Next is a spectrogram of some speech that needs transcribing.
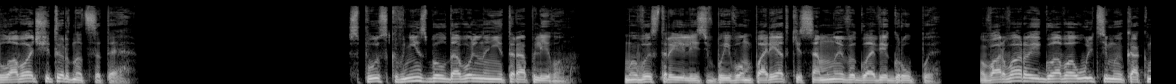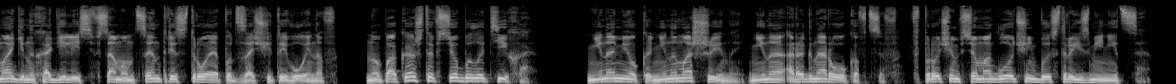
Глава 14. Спуск вниз был довольно неторопливым. Мы выстроились в боевом порядке со мной во главе группы. Варвара и глава Ультимы, как маги, находились в самом центре строя под защитой воинов. Но пока что все было тихо. Ни намека ни на машины, ни на рагнароковцев. Впрочем, все могло очень быстро измениться.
